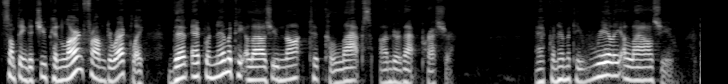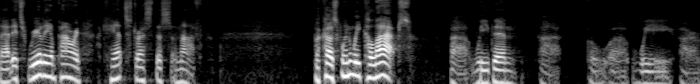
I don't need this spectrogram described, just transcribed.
something that you can learn from directly, then equanimity allows you not to collapse under that pressure. Equanimity really allows you that. It's really empowering. I can't stress this enough. Because when we collapse, uh, we then uh, uh, we are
